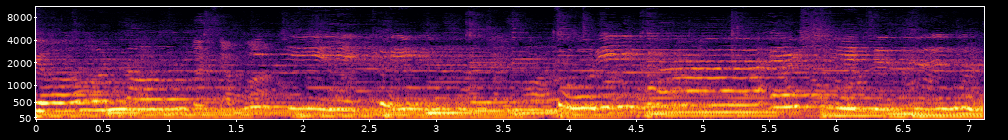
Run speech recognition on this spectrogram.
yo no 지킨 우리가 애시듯은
